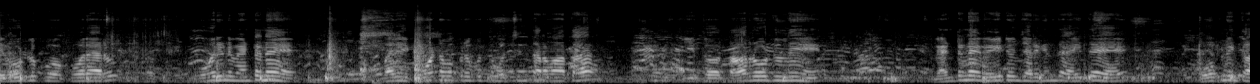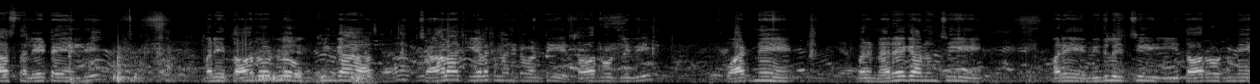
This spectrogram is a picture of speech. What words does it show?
ఈ రోడ్లు కో- కోరారు. కోరిన వెంటనే మరి కూటమి ప్రభుత్వం వచ్చిన తర్వాత ఈ తో- తార్ రోడ్లని వెంటనే వేయటం జరిగింది. అయితే ఓపెనింగ్ కాస్త లేట్ అయ్యింది. మరి తార్ రోడ్లు ముఖ్యంగా చాలా కీలకమైనటువంటి తార్ రోడ్లు ఇవి. వాటిని మరి నరేగా నుంచి మరి నిధులు ఇచ్చి ఈ తార్ రోడ్డుని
